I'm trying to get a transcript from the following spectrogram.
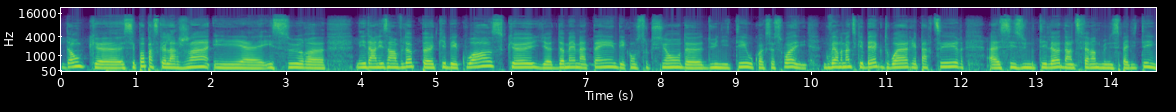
Donc, euh, c'est pas parce que l'argent est, euh, est sur euh, est dans les enveloppes euh, québécoises qu'il y a demain matin des constructions d'unités ou quoi que ce soit. Le gouvernement du Québec doit répartir ces unités-là dans différentes municipalités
